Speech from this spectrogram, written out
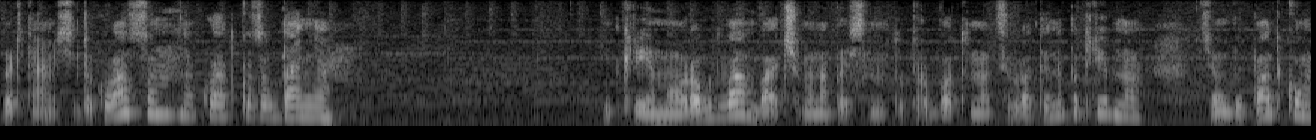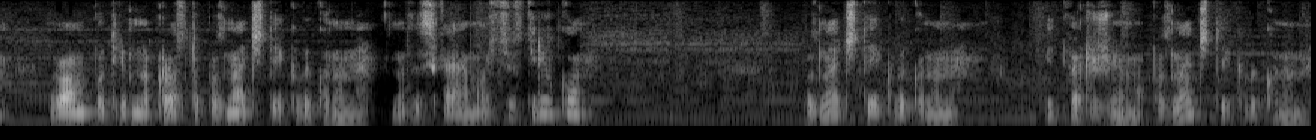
Вертаємося до класу на вкладку завдання. Відкриємо урок 2, бачимо, написано тут роботу надсилати не потрібно. В цьому випадку вам потрібно просто позначити, як виконане. Натискаємо ось цю стрілку. Позначити, як виконане. Підтверджуємо, позначити, як виконане.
